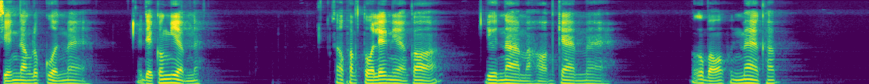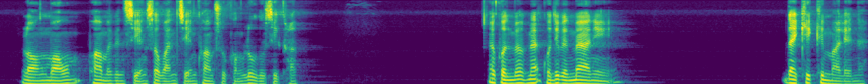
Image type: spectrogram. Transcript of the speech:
เสียงดังรบกวนแม่ เด็กก็เงียบนะสักพักตัวเล็กเนี่ยก็ ยื่นหน้ามาหอมแก้มแม่ก็บอกว่าคุณแม่ครับ ลองมองว่ามันเป็นเสียงสวรรค์เสียงความสุขของลูกดูสิครับถ้าคนแม่คนที่เป็นแม่นี่ ได้คิดขึ้นมาเลยนะ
